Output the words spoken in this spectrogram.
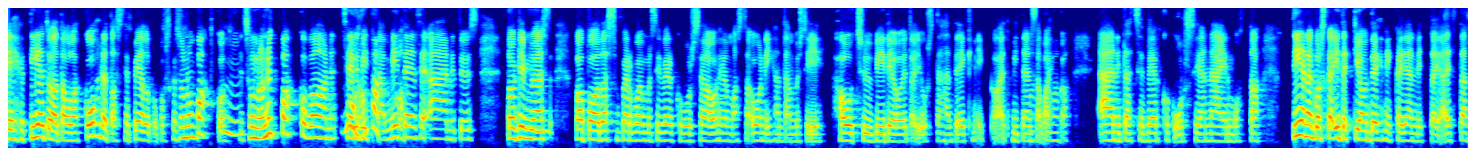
ehkä tietyllä tavalla kohdata se pelko, koska sun on pakko. Mm. Et sun on nyt pakko vaan selvittää, pakko. miten se äänitys. Toki mm. myös Vapaata supervoimaisia verkkokursseja ohjelmassa on ihan tämmöisiä how-to-videoita just tähän tekniikkaan, että miten Mahtava. sä vaikka äänität se verkkokurssi ja näin, mutta tiedän, koska itsekin on tekniikkajännittäjä, että,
